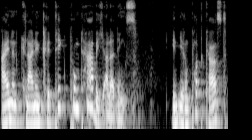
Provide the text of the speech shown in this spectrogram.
Einen kleinen Kritikpunkt habe ich allerdings. In ihrem Podcast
